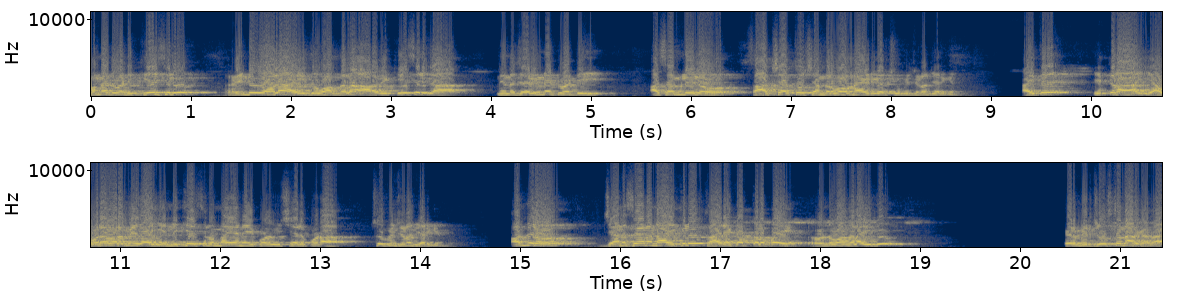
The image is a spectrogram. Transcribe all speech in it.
ఉన్నటువంటి కేసులు రెండు వేల ఐదు వందల అరవై కేసులుగా నిన్న జరిగినటువంటి అసెంబ్లీలో సాక్షాత్తు చంద్రబాబు నాయుడు గారు చూపించడం జరిగింది. అయితే ఇక్కడ ఎవరెవరి మీద ఎన్ని కేసులు ఉన్నాయనే విషయాలు కూడా చూపించడం జరిగింది. అందులో జనసేన నాయకులు కార్యకర్తలపై రెండు వందల ఐదు ఇక్కడ మీరు చూస్తున్నారు కదా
